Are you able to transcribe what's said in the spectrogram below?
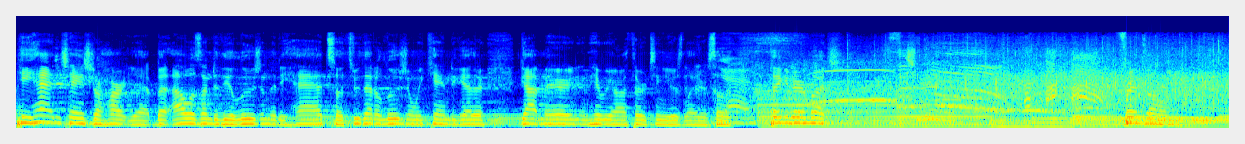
He hadn't changed her heart yet, but I was under the illusion that he had. So through that illusion, we came together, got married, and here we are 13 years later. So Yes. thank you very much. Friends on.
